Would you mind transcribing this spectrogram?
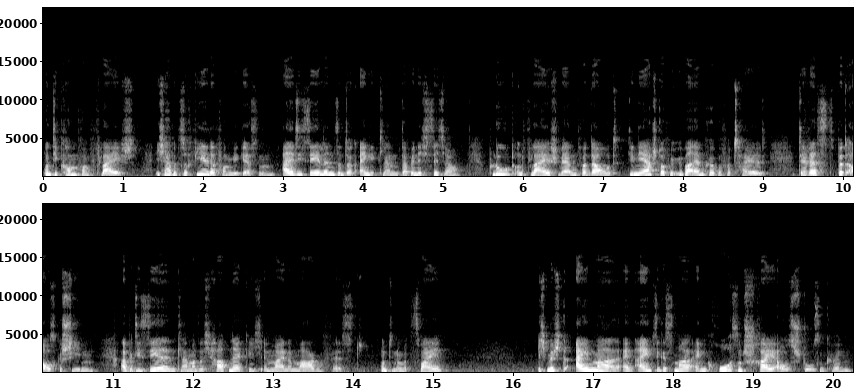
Und die kommen vom Fleisch. Ich habe zu viel davon gegessen. All die Seelen sind dort eingeklemmt, da bin ich sicher. Blut und Fleisch werden verdaut, die Nährstoffe überall im Körper verteilt. Der Rest wird ausgeschieden. Aber die Seelen klammern sich hartnäckig in meinem Magen fest. Und die Nummer zwei. Ich möchte einmal, ein einziges Mal einen großen Schrei ausstoßen können.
